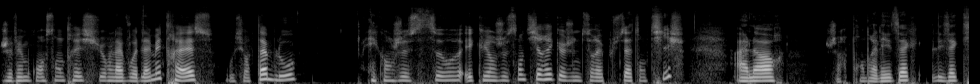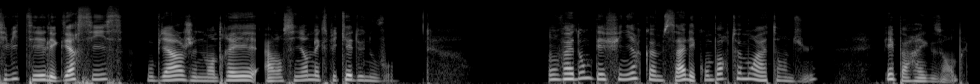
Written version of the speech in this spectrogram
je vais me concentrer sur la voix de la maîtresse ou sur le tableau. Et quand je, sentirai que je ne serai plus attentif, alors je reprendrai les, les activités, l'exercice, ou bien je demanderai à l'enseignant de m'expliquer de nouveau. On va donc définir comme ça les comportements attendus. Et par exemple,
